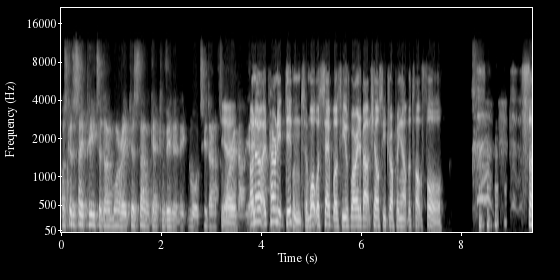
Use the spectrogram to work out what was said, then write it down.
I was going to say, Peter, don't worry, because that will get conveniently ignored, so you don't have to yeah. worry about it. Oh, no, apparently it didn't. And what was said was he was worried about Chelsea dropping out the top four. so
